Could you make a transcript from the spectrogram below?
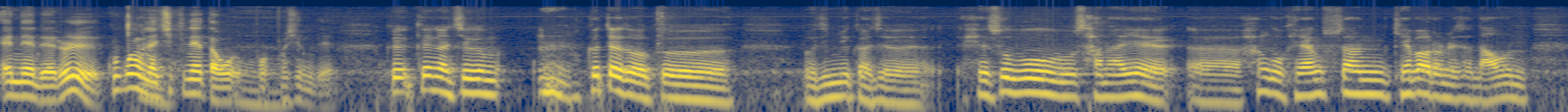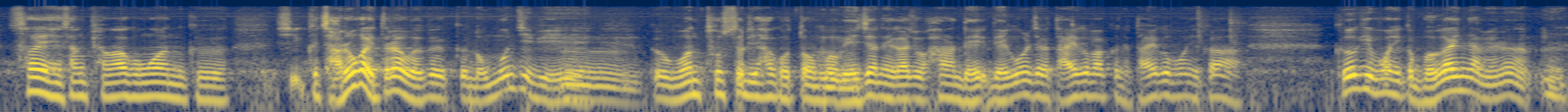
NLL을 국방부 장관이 지켜냈다고 보- 보시면 돼요. 그, 그러니까 지금 그때도 그 어딥니까 저 해수부 산하에 어, 한국해양수산개발원에서 나온 서해해상평화공원 그, 시, 그 자료가 있더라고요. 그, 그 논문집이 음. 그 one, two, three 하고 또뭐 외전해가지고 하나 네, 네 권을 제가 다 읽어봤거든요. 다 읽어보니까 거기 보니까 뭐가 있냐면은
